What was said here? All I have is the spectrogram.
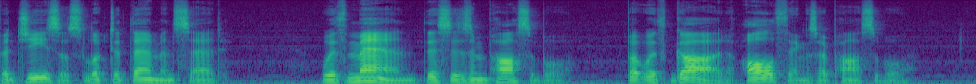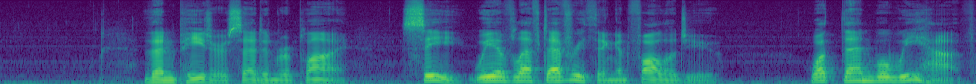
But Jesus looked at them and said, With man this is impossible, but with God all things are possible. Then Peter said in reply, See, we have left everything and followed you. What then will we have?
